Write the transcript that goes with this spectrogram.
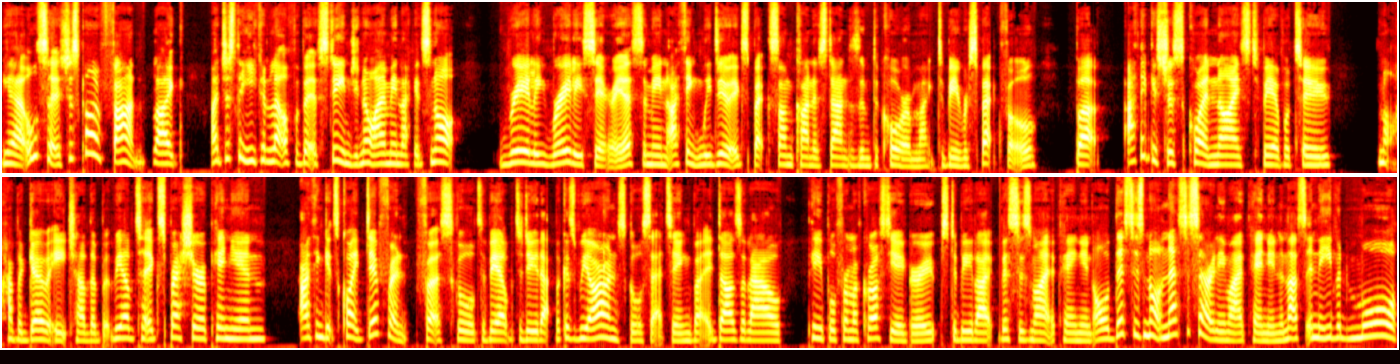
Yeah. Also, it's just kind of fun. Like, I just think you can let off a bit of steam. Do you know what I mean? Like, it's not really, really serious. I mean, I think we do expect some kind of standards of decorum, like to be respectful, but I think it's just quite nice to be able to not have a go at each other, but be able to express your opinion. I think it's quite different for a school to be able to do that because we are in a school setting, but it does allow people from across your groups to be like, this is my opinion, or this is not necessarily my opinion. And that's an even more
